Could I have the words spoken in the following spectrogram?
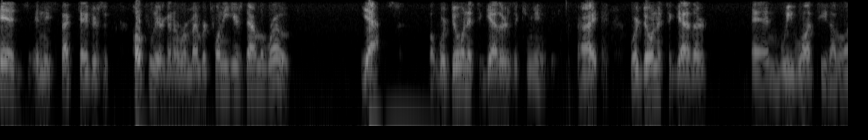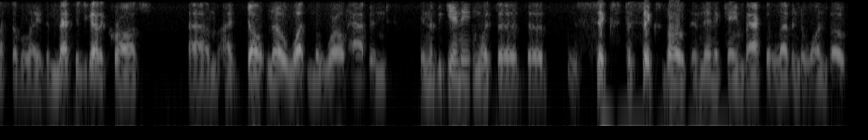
kids and these spectators hopefully are going to remember 20 years down the road. Yes but we're doing it together as a community. All right, we're doing it together, and we want TSSAA. The message got across. Um, I don't know what in the world happened in the beginning with the the six to six vote, and then it came back eleven to one vote.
